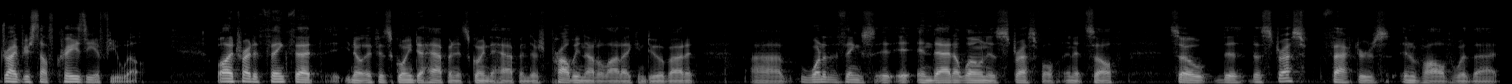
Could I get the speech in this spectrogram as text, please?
drive yourself crazy, if you will? Well, I try to think that you know if it's going to happen, it's going to happen. There's probably not a lot I can do about it. Uh, one of the things, and that alone is stressful in itself. So the the stress factors involved with that,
